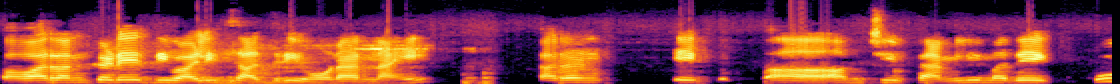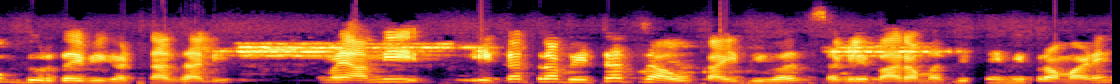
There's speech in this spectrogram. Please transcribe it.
पवारांकडे दिवाळी साजरी होणार नाही. कारण एक आमची फॅमिलीमध्ये खूप दुर्दैवी घटना झाली. त्यामुळे आम्ही एकत्र भेटत राहू काही दिवस सगळे बारामतीत नेहमीप्रमाणे.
